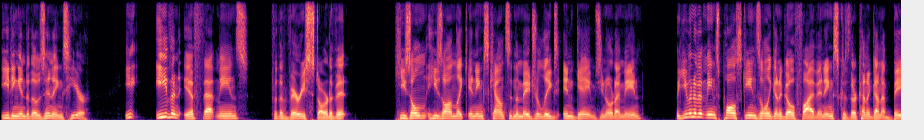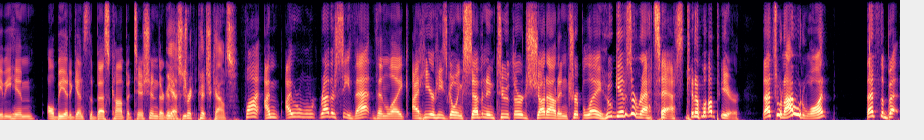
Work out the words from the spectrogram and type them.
eating into those innings here, e- even if that means for the very start of it, he's on he's on like innings counts in the major leagues in games. You know what I mean? Like even if it means Paul Skenes only going to go five innings because they're kind of going to baby him, albeit against the best competition. They're going to Yeah, keep strict pitch counts. fine. I'm I would rather see that than like I hear he's going seven and two thirds shutout in AAA. Who gives a rat's ass? Get him up here. That's what I would want. That's the best.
